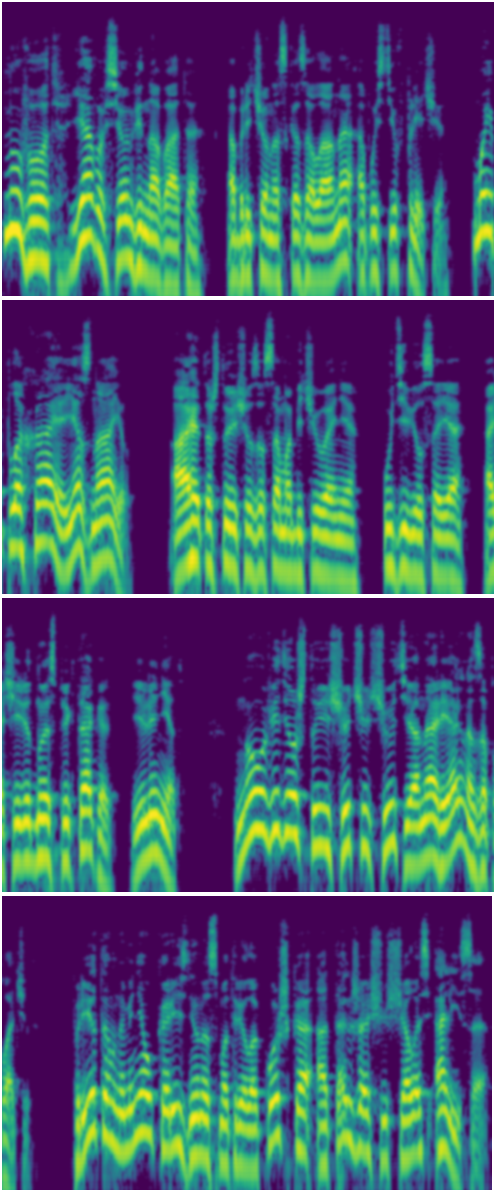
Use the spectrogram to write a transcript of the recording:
«Ну вот, я во всем виновата», — обреченно сказала она, опустив плечи. «Мы плохая, я знаю». «А это что еще за самобичевание?» — удивился я. «Очередной спектакль или нет?» Но увидел, что еще чуть-чуть, и она реально заплачет. При этом на меня укоризненно смотрела кошка, а также ощущалась Алиса.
